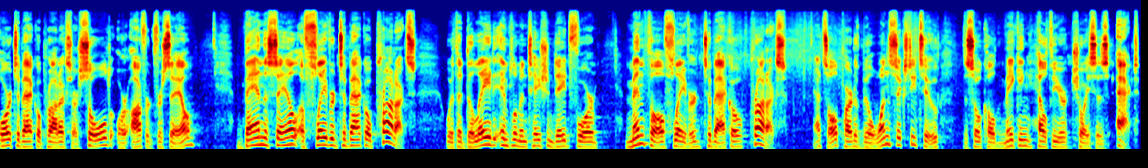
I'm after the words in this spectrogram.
or tobacco products are sold or offered for sale, ban the sale of flavored tobacco products with a delayed implementation date for menthol flavored tobacco products. That's all part of Bill 162, the so called Making Healthier Choices Act.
